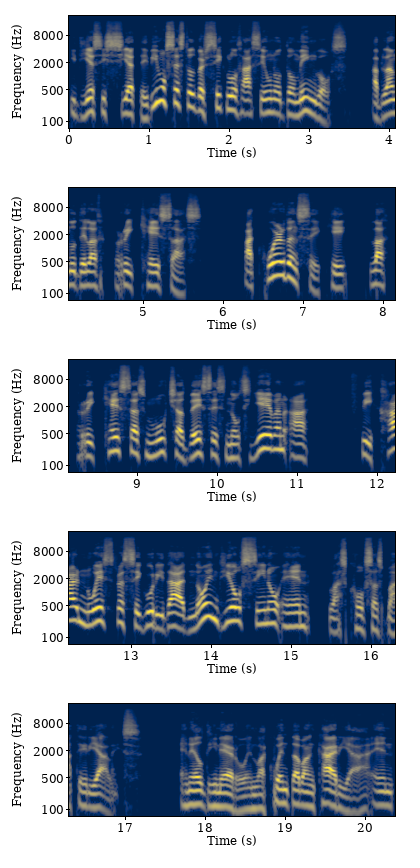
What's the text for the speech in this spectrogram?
y 17. Vimos estos versículos hace unos domingos hablando de las riquezas. Acuérdense que las riquezas muchas veces nos llevan a fijar nuestra seguridad no en Dios, sino en las cosas materiales, en el dinero, en la cuenta bancaria, en,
